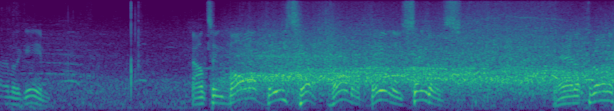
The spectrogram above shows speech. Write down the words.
Time of the game. Bouncing ball, base hit. Homer Bailey singles. And a throw to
